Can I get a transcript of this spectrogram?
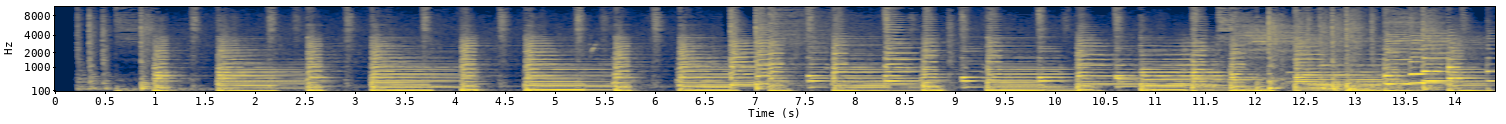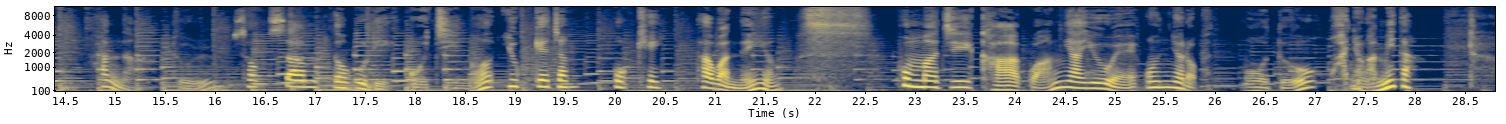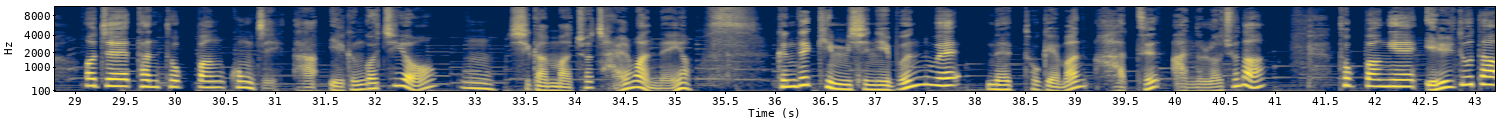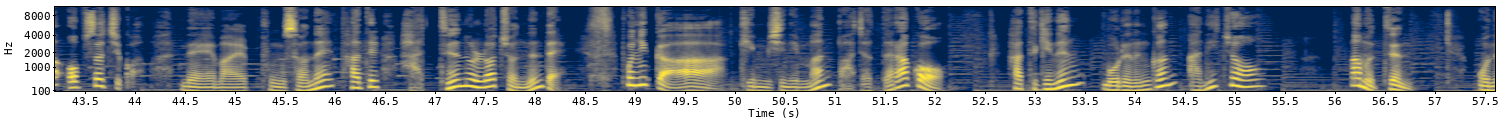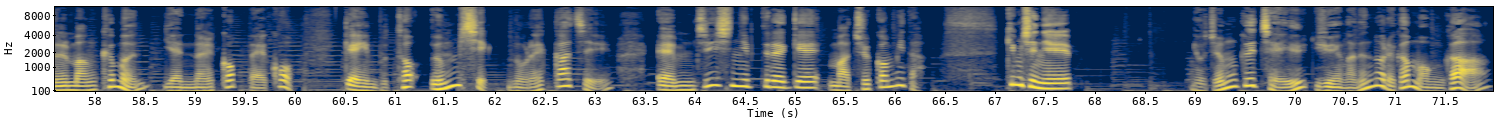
석삼, 너구리, 오징어, 육개장. 오케이, 다 왔네요. 폼맞이 가광 야유에 온 여러분 모두 환영합니다. 어제 단톡방 공지 다 읽은 거지요? 음, 시간 맞춰 잘 왔네요. 근데 김신입은 왜 내 톡에만 하트 안 눌러주나? 톡방에 일도 다 없어지고 내 말 풍선에 다들 하트 눌러줬는데 보니까 김신입만 빠졌더라고. 하트 기능 모르는 건 아니죠. 아무튼 오늘만큼은 옛날 거 빼고 게임부터 음식, 노래까지 MG 신입들에게 맞출 겁니다. 김신입, 요즘 그 제일 유행하는 노래가 뭔가?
